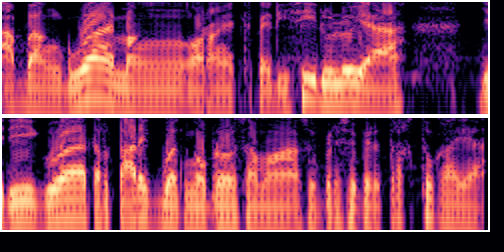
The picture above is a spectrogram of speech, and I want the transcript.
abang gua emang orang ekspedisi dulu ya. Jadi gua tertarik buat ngobrol sama supir-supir truk tuh kayak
